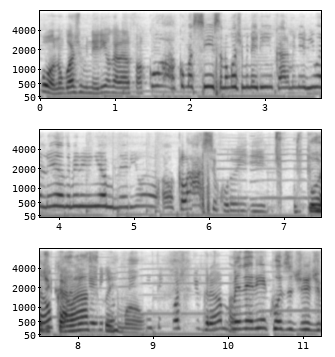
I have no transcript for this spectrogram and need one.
pô, não gosto de Mineirinho, a galera fala, "Co- ah, como assim? Você não gosta de Mineirinho, cara? Mineirinho é lenda, Mineirinho é, Mineirinho é, é clássico. E, e Pô, não, de cara, clássico, irmão. não tem gosto de grama. Mineirinho é coisa de, de,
